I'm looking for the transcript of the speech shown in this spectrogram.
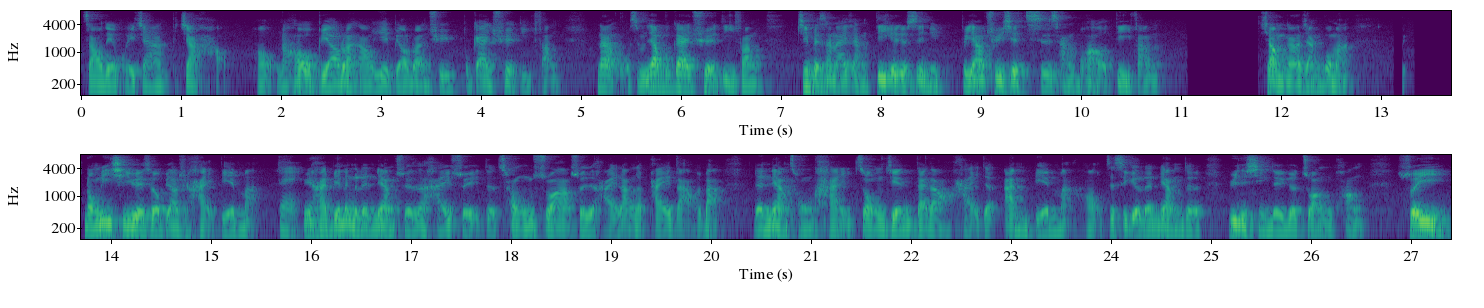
早点回家比较好。哦，然后不要乱熬夜，不要乱去不该去的地方。那什么叫不该去的地方？基本上来讲，第一个就是你不要去一些磁场不好的地方，像我们刚刚讲过嘛，农历七月的时候不要去海边嘛，对，因为海边那个能量随着海水的冲刷，随着海浪的拍打，会把能量从海中间带到海的岸边嘛，哦，这是一个能量的运行的一个状况，所以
